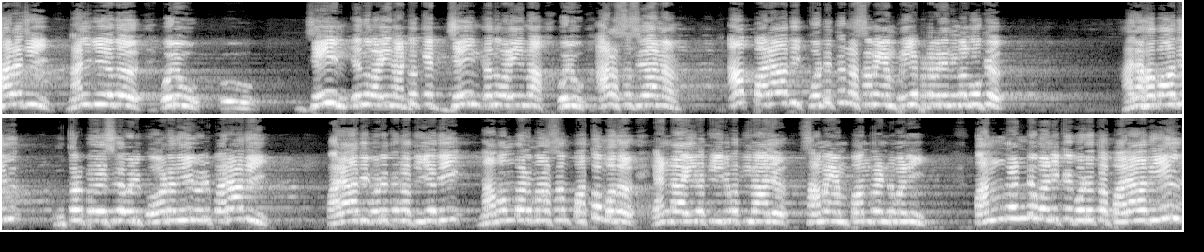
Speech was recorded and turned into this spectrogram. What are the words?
ഹർജി നൽകിയത് ഒരു ജെയിൻ എന്ന് പറയുന്ന അഡ്വക്കേറ്റ് ജെയിൻ എന്ന് പറയുന്ന ഒരു ആർ എസ് എസ്കാരനാണ് ആ പരാതി കൊടുക്കുന്ന സമയം പ്രിയപ്പെട്ടവരെ നിങ്ങൾ നോക്ക്. അലഹബാദിൽ ഉത്തർപ്രദേശിലെ ഒരു കോടതിയിൽ ഒരു പരാതി. പരാതി കൊടുക്കുന്ന തീയതി നവംബർ മാസം പത്തൊമ്പത് രണ്ടായിരത്തി ഇരുപത്തിനാല് സമയം പന്ത്രണ്ട് മണി. പന്ത്രണ്ട് മണിക്ക് കൊടുത്ത പരാതിയിൽ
